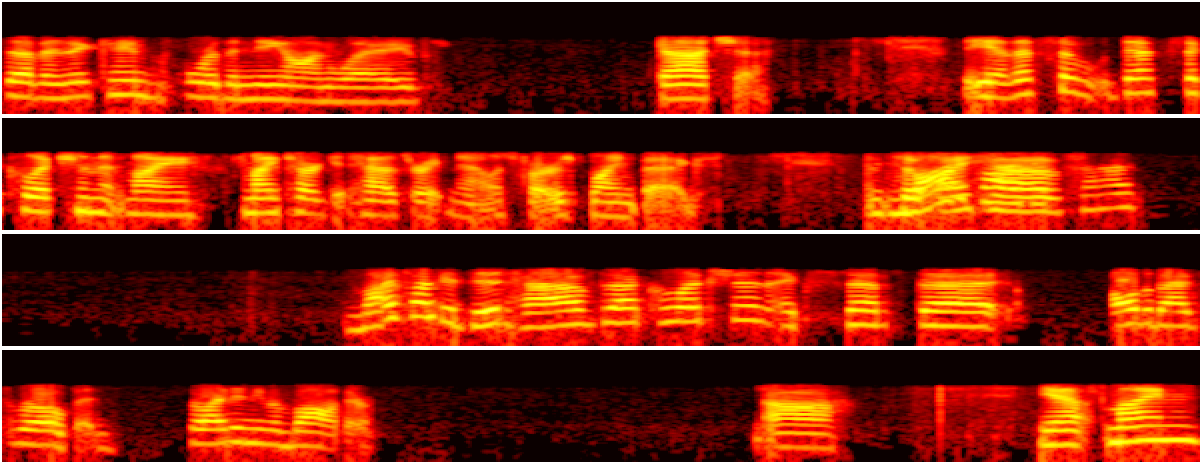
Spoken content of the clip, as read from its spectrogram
seven. It came before the neon wave. gotcha. But yeah, that's the that's the collection that my my target has right now as far as blind bags. And so my I have had, my target did have that collection, except that all the bags were open, so I didn't even bother. Ah, yeah, mine,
